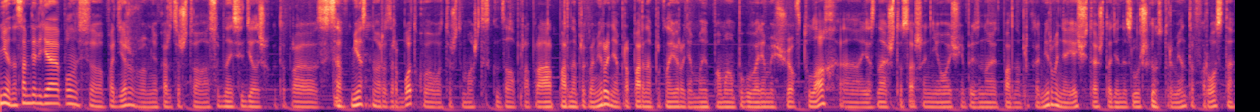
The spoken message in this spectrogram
Не, на самом деле я полностью поддерживаю. Мне кажется, что особенно если делаешь какую-то про совместную разработку, вот то, что Маша ты сказала про, про парное программирование, про парное программирование мы, по-моему, поговорим еще в тулах. Э, я знаю, что Саша не очень признает парное программирование. Я считаю, что один из лучших инструментов роста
